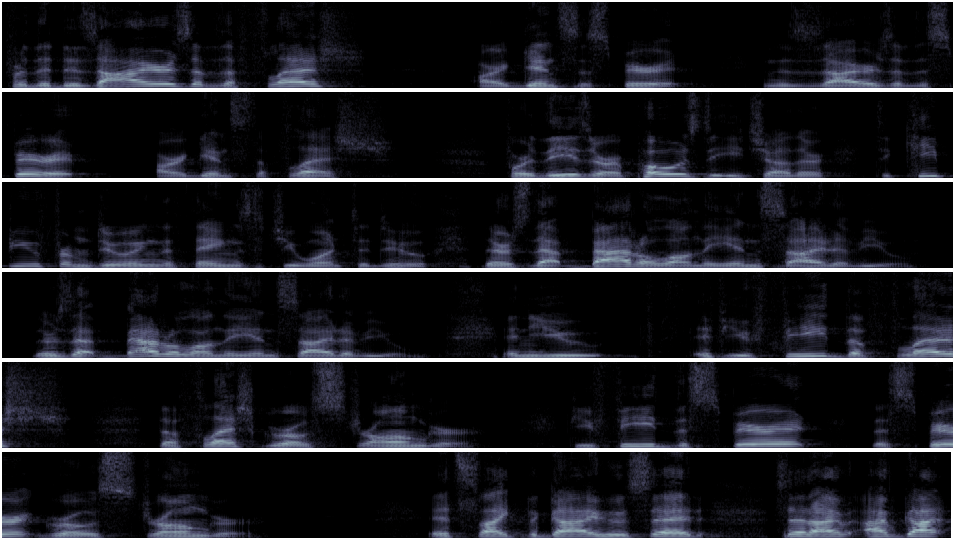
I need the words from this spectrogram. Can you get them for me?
For the desires of the flesh are against the spirit, and the desires of the spirit are against the flesh. For these are opposed to each other to keep you from doing the things that you want to do. There's that battle on the inside of you. There's that battle on the inside of you. And you if you feed the flesh, the flesh grows stronger. If you feed the spirit, the spirit grows stronger. It's like the guy who said, said I've, got,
